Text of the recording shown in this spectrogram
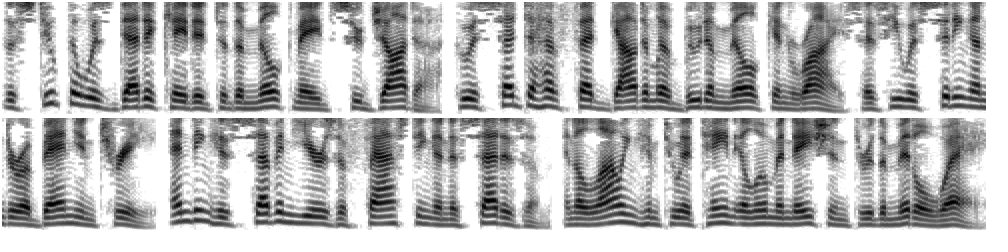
The stupa was dedicated to the milkmaid Sujata, who is said to have fed Gautama Buddha milk and rice as he was sitting under a banyan tree, ending his seven years of fasting and asceticism, and allowing him to attain illumination through the middle way.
